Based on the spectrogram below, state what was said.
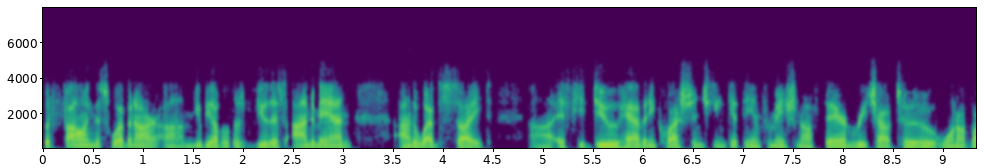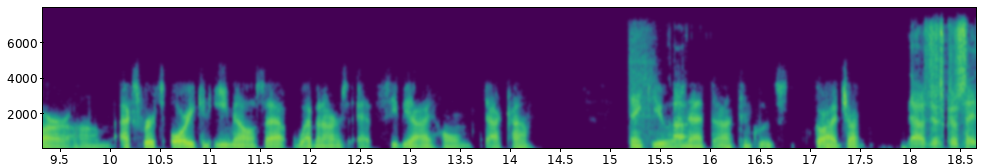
but following this webinar, um, you'll be able to view this on demand on the website. Uh, if you do have any questions, you can get the information off there and reach out to one of our um, experts, or you can email us at webinars at cbihome.com. Thank you, uh, and that uh, concludes. Go ahead, Chuck. No, I was just going to say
